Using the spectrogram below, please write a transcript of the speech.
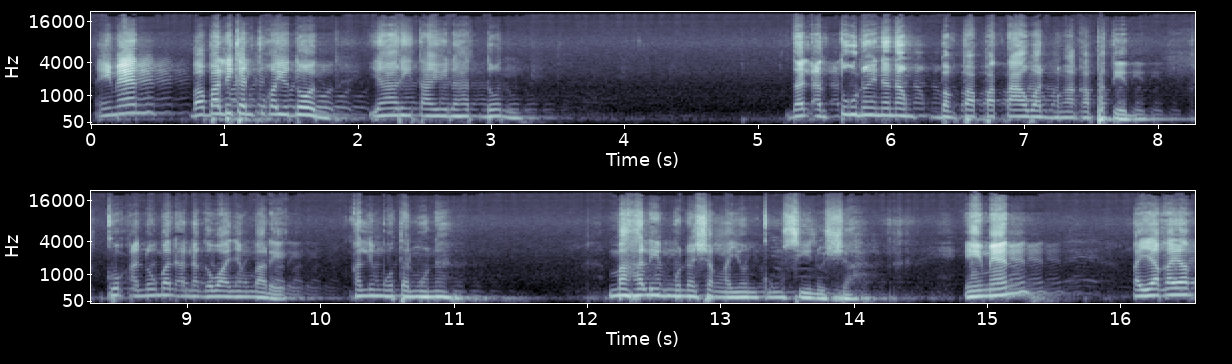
Amen? Babalikan ko kayo doon. Yari tayo lahat doon. Dahil ang tunay na ng magpapatawad mga kapatid, kung ano man ang nagawa niyang mali, kalimutan mo na. Mahalin mo na siya ngayon kung sino siya. Amen? Kaya, kaya,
